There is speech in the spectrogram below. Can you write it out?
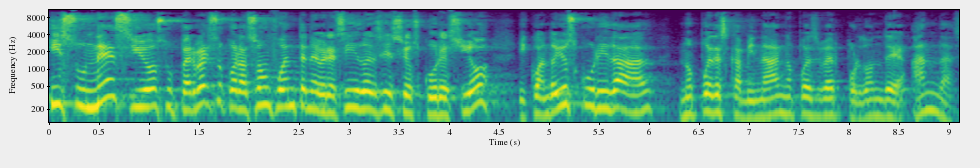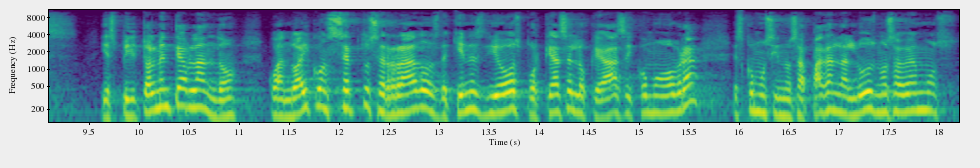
Y su necio, su perverso corazón fue entenebrecido, es decir, se oscureció. Y cuando hay oscuridad, no puedes caminar, no puedes ver por dónde andas. Y espiritualmente hablando, cuando hay conceptos cerrados de quién es Dios, por qué hace lo que hace y cómo obra, es como si nos apagan la luz, no sabemos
